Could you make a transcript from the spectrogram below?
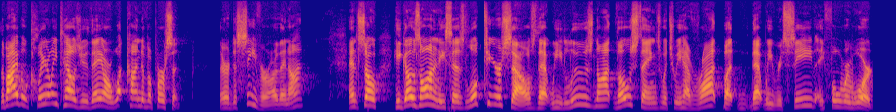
The Bible clearly tells you they are what kind of a person? They're a deceiver, are they not? And so he goes on and he says, Look to yourselves that we lose not those things which we have wrought, but that we receive a full reward.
